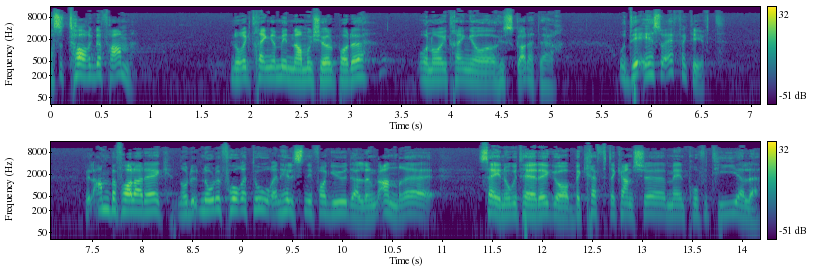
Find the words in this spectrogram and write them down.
Og så tar jeg det fram når jeg trenger å minne meg sjøl på det, og når jeg trenger å huske dette her. Og det er så effektivt. Jeg vil anbefale deg, når du, når du får et ord, en hilsen fra Gud, eller noen andre sier noe til deg og bekrefter kanskje med en profeti, eller,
